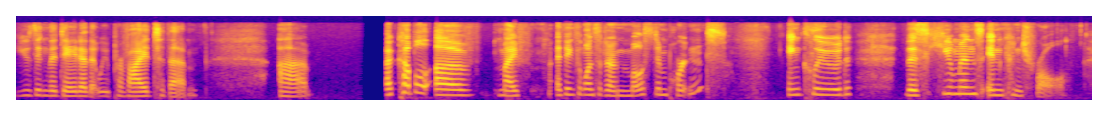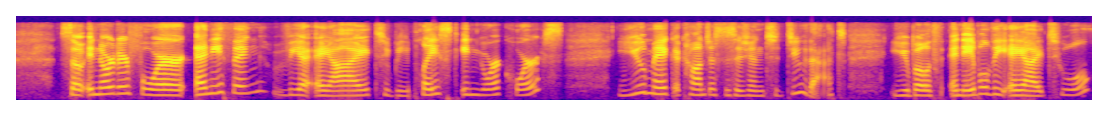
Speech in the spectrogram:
using the data that we provide to them. Uh, a couple of my, I think the ones that are most important include this humans in control. So in order for anything via AI to be placed in your course, you make a conscious decision to do that. You both enable the AI tool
